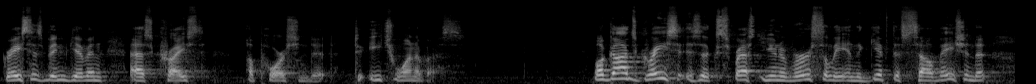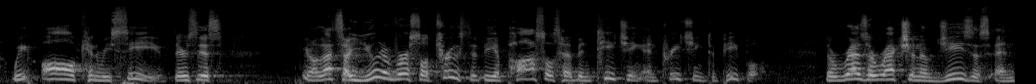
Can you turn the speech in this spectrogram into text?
Grace has been given as Christ apportioned it to each one of us. Well, God's grace is expressed universally in the gift of salvation that we all can receive. There's this, you know, that's a universal truth that the apostles have been teaching and preaching to people. the resurrection of Jesus and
